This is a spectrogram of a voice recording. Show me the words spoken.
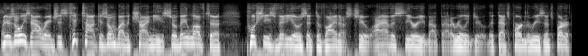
there's always outrage. This TikTok is owned by the Chinese, so they love to push these videos that divide us too. I have this theory about that. I really do. That that's part of the reason. That's part of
